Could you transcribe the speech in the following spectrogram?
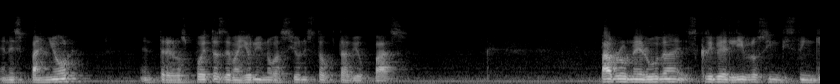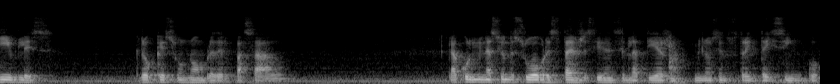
En español, entre los poetas de mayor innovación está Octavio Paz. Pablo Neruda escribe libros indistinguibles, creo que es un hombre del pasado. La culminación de su obra está en Residencia en la Tierra, 1935.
